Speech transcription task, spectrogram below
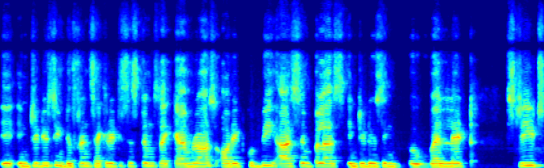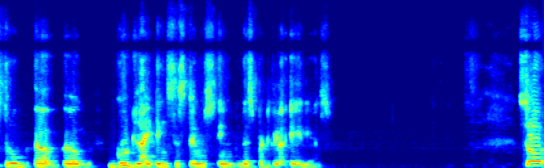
introducing different security systems like cameras or it could be as simple as introducing uh, well lit streets through uh, uh, good lighting systems in this particular areas. So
